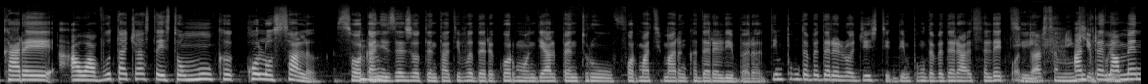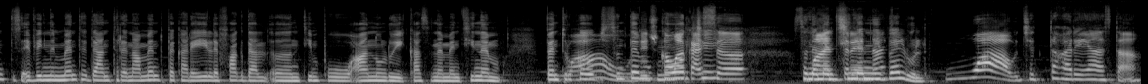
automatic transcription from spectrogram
care au avut aceasta, este o muncă colosală să organizeze o tentativă de record mondial pentru formații mari în cădere liberă, din punct de vedere logistic, din punct de vedere al selecției, Pot doar să-mi închipui. antrenament, evenimente de antrenament pe care ei le fac de în timpul anului ca să ne menținem, pentru că Wow! suntem deci ca numai orice... ca să, să ne vă menținem antrenați- nivelul. Wow, ce tare e asta!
